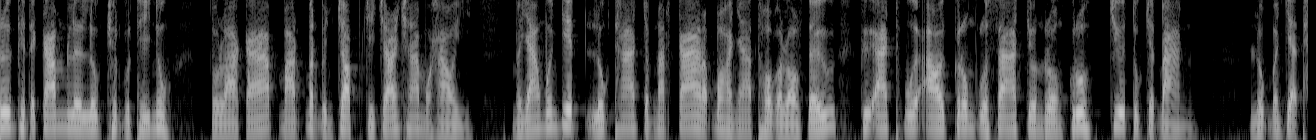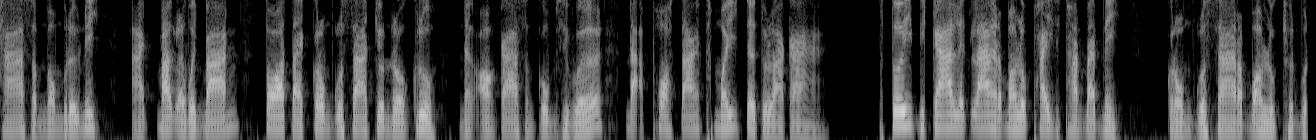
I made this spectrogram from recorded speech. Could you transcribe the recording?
រឿងគិតកម្មលើលោកឈុតវុធីនោះតុលាការបានបិទបញ្ចប់ជាច្រើនឆ្នាំមកហើយម្យ៉ាងវិញទៀតលោកថាចំណាត់ការរបស់អាជ្ញាធរកន្លងទៅ គឺអាចធ្វើឲ្យក្រុមគ្រួសារជនរងគ្រោះជឿទុកចិត្តបាន លោកបញ្ជាក់ថាសំណុំរឿងនេះអាចបើកឡើងវិញបានតរតែក្រុមគ្រួសារជនរងគ្រោះនិងអង្គការសង្គមស៊ីវិលដាក់ភ័ស្តុតាងថ្មីទៅតុលាការផ្ទុយពីការលើកឡើងរបស់លោកផៃសិផាន់បែបនេះក្រុមគ្រួសាររបស់លោកឈុតវុ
